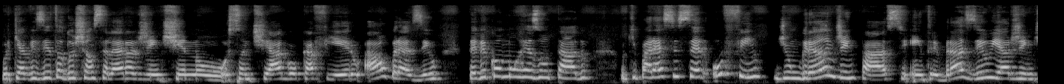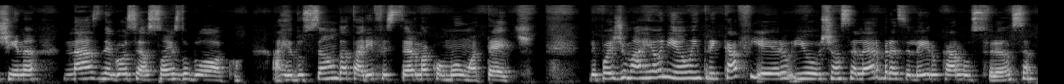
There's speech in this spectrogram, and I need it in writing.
Porque a visita do chanceler argentino Santiago Cafiero ao Brasil teve como resultado o que parece ser o fim de um grande impasse entre Brasil e Argentina nas negociações do bloco, a redução da tarifa externa comum, a TEC. Depois de uma reunião entre Cafiero e o chanceler brasileiro Carlos França,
